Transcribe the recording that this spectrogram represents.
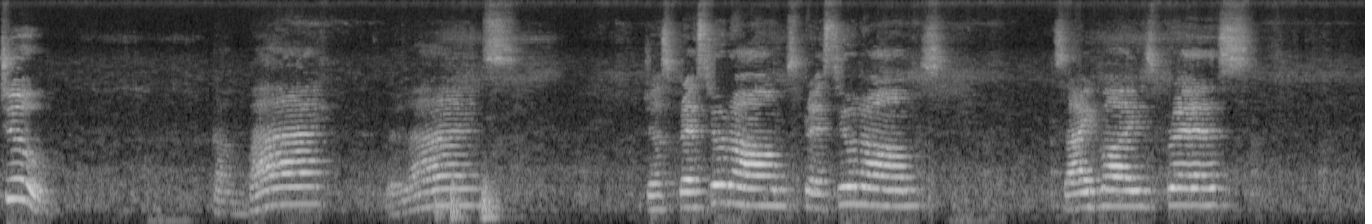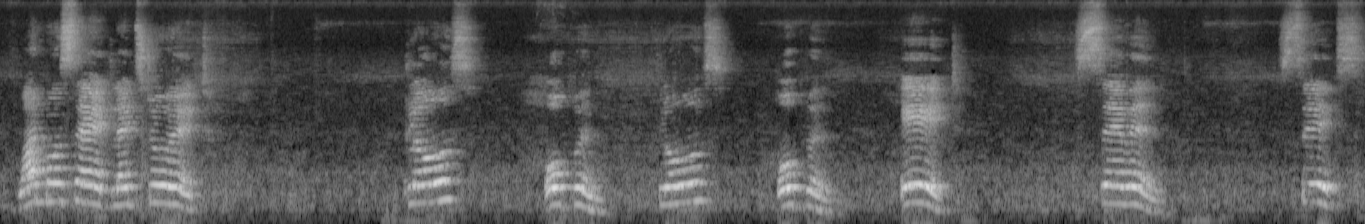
two. Come back relax. Just press your arms press your arms. Sidewise press. One more set let's do it. Close open. Close open. Eight seven six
